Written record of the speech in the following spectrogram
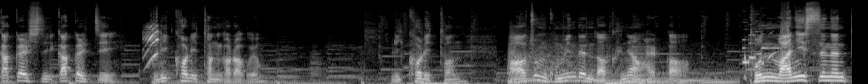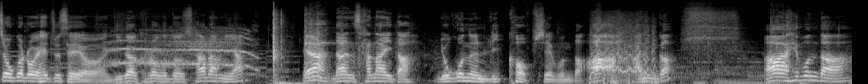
깎을지 깎을지 리커 리턴 가라고요? 리커 리턴? 아 좀 고민된다. 그냥 할까? 돈 많이 쓰는 쪽으로 해주세요. 네가 그러고도 사람이야? 야 난 사나이다. 요거는 리커 없이 해본다. 아, 아 아닌가? 아 해본다.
